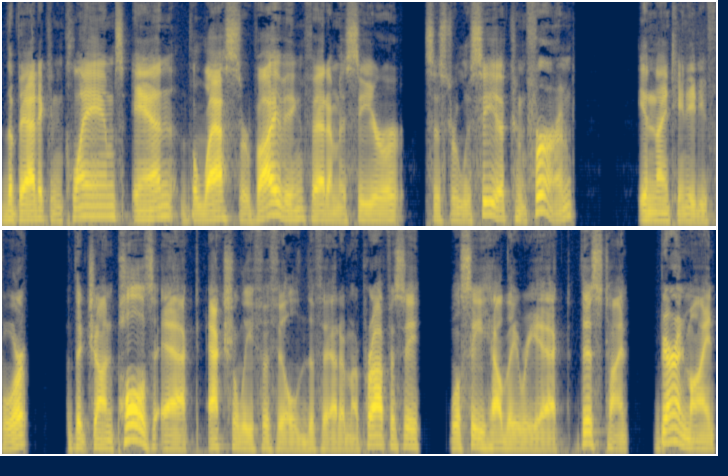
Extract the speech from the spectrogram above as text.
The Vatican claims, and the last surviving Fatima seer, Sister Lucia, confirmed in 1984 that John Paul's act actually fulfilled the Fatima prophecy. We'll see how they react this time. Bear in mind,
